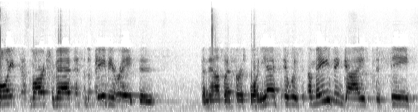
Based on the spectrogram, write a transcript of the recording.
voice of March Madness and the baby races announce my firstborn. Yes, it was amazing, guys, to see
